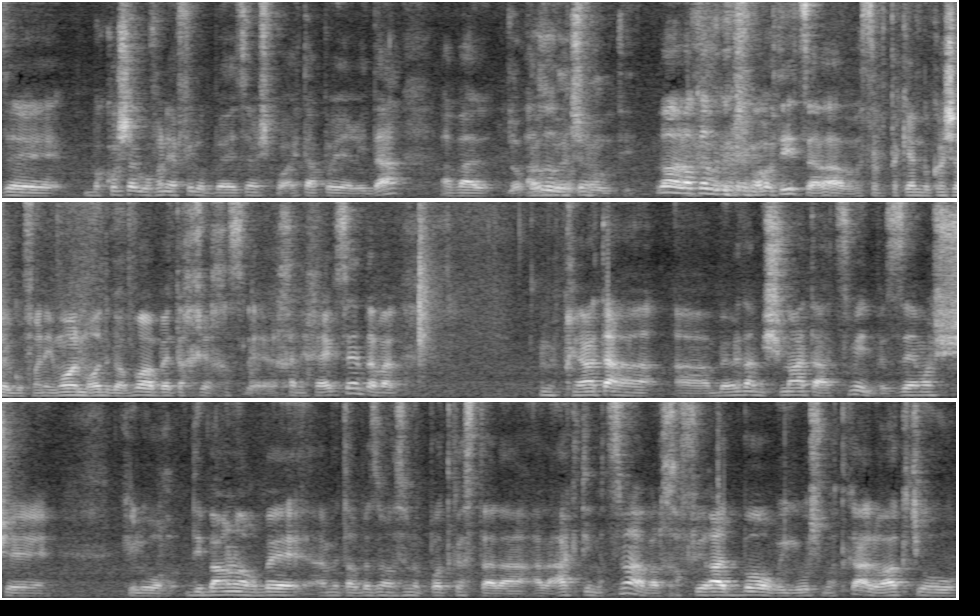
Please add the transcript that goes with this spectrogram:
זה בכושר הגופני אפילו בעצם פה, הייתה פה ירידה, אבל... לא כזאת משמעותית. לא, לא כזאת משמעותית, סבבה, בסוף תקן בכושר גופני מאוד מאוד גבוה, בטח יחס לחניכי אקסנט, אבל מבחינת ה, ה, באמת המשמעת העצמית, וזה משהו ש... כאילו, דיברנו הרבה, האמת הרבה זמן עשינו פודקאסט על, ה, על האקטים עצמם, אבל חפירת בור בגיבוש מטכ"ל הוא אקט שהוא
